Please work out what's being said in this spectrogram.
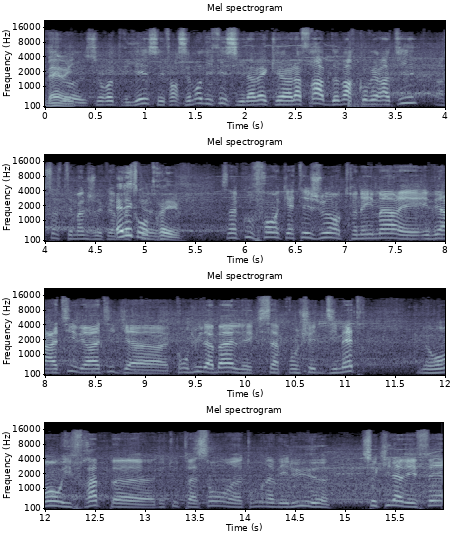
Ben se- oui. se replier, c'est forcément difficile. Avec euh, la frappe de Marco Verratti, Ah, ça c'était mal joué quand même. elle est contrée. C'est un coup franc qui a été joué entre Neymar et, et Verratti. Verratti qui a conduit la balle et qui s'est approché de 10 mètres. Mais au moment où il frappe, euh, de toute façon, euh, tout le monde avait lu euh, ce qu'il avait fait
